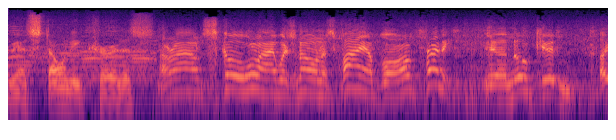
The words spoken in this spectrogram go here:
we had Stony Curtis. Around school, I was known as Fireball Freddy. Yeah, no kidding. I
